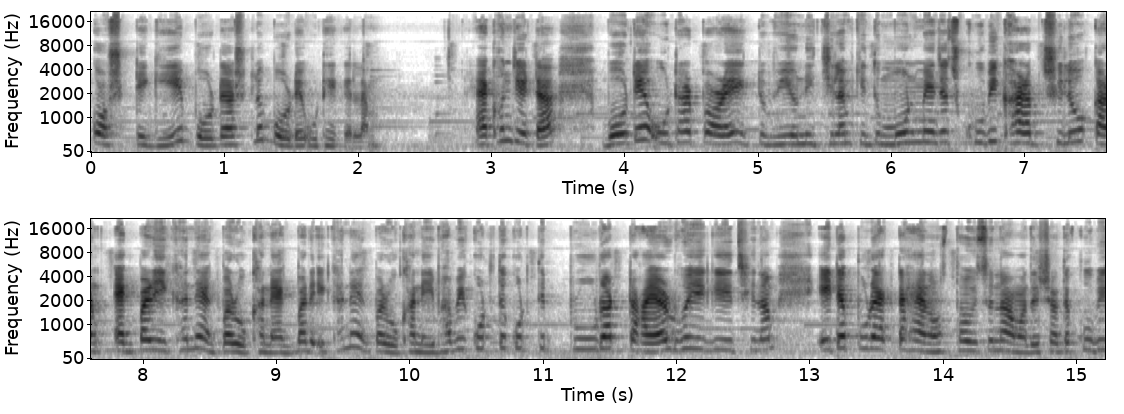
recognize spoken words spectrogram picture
কষ্টে গিয়ে বোর্ডে আসলো বোর্ডে উঠে গেলাম। এখন যেটা বোটে ওঠার পরে একটু ভিউ নিচ্ছিলাম, কিন্তু মন মেজাজ খুবই খারাপ ছিল, কারণ একবার এখানে, একবার ওখানে, একবার এখানে, একবার ওখানে এইভাবে করতে করতে পুরো টায়ার্ড হয়ে গিয়েছিলাম। এটা পুরো একটা হেনস্থা হয়েছিল আমাদের সাথে খুবই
